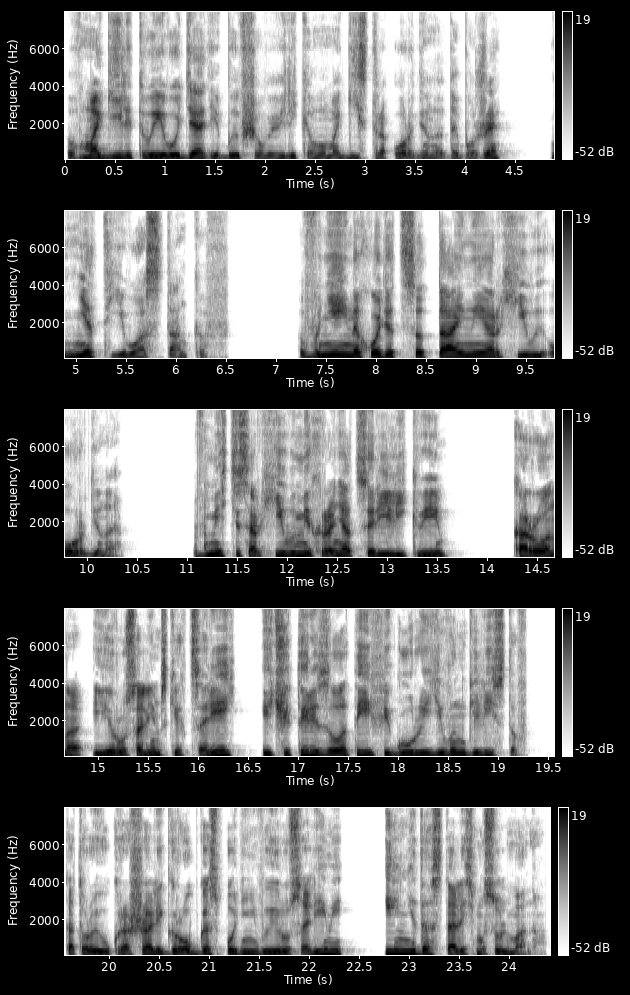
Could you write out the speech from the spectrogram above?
В могиле твоего дяди, бывшего великого магистра ордена де Боже, нет его останков. В ней находятся тайные архивы ордена. Вместе с архивами хранятся реликвии, корона иерусалимских царей и четыре золотые фигуры евангелистов, которые украшали гроб Господень в Иерусалиме и не достались мусульманам.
